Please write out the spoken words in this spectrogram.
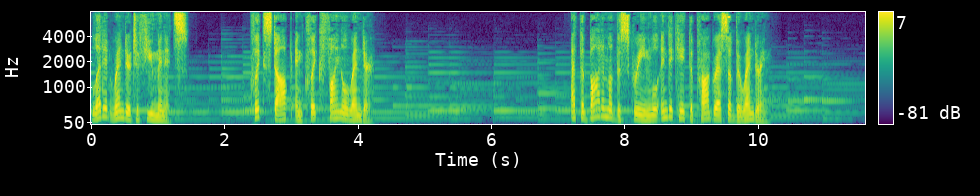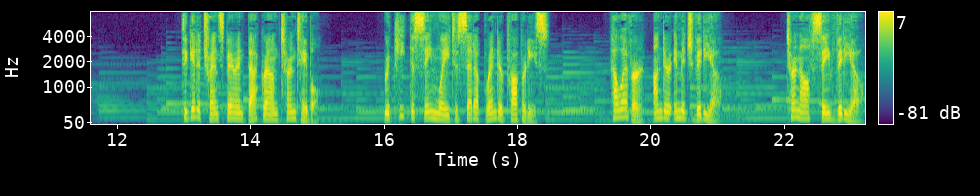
let it render to few minutes. Click Stop and click Final Render. At the bottom of the screen will indicate the progress of the rendering. To get a transparent background turntable, Repeat the same way to set up render properties. However, under Image Video, turn off Save Video.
